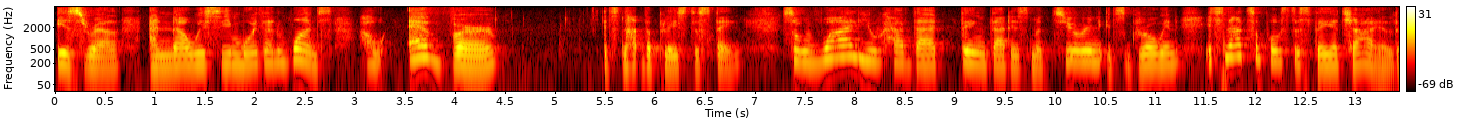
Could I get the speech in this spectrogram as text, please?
Israel, and now we see more than once. However, it's not the place to stay. So while you have that thing that is maturing, it's growing, it's not supposed to stay a child.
